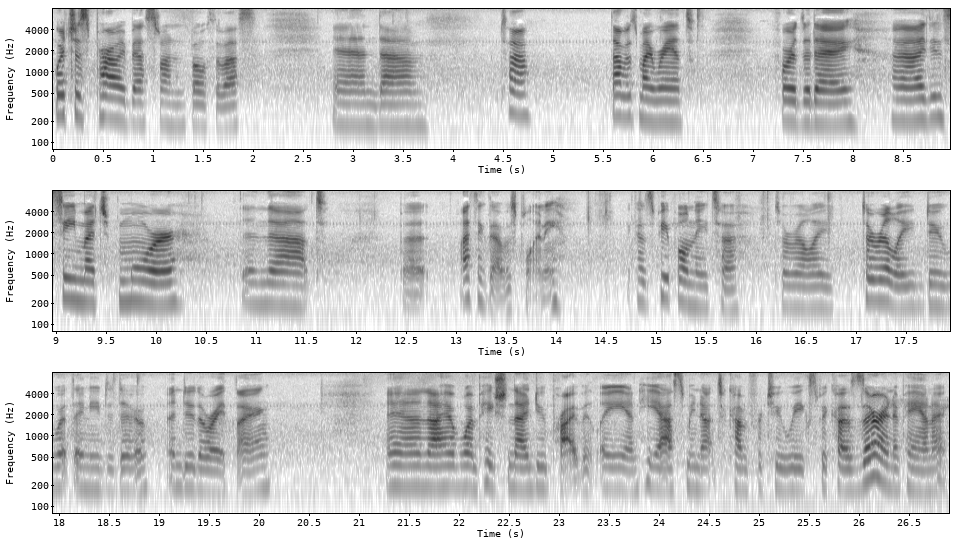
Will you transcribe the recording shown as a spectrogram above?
which is probably best on both of us. And um, so that was my rant for the day. Uh, I didn't see much more than that, but I think that was plenty because people need to, to really to really do what they need to do and do the right thing. And I have one patient that I do privately and he asked me not to come for two weeks because they're in a panic.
